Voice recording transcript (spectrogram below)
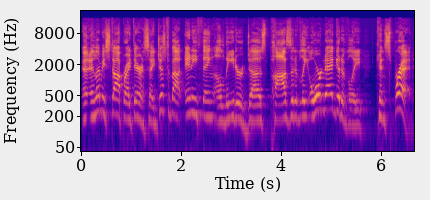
And, and, let me stop right there and say just about anything a leader does positively or negatively can spread.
